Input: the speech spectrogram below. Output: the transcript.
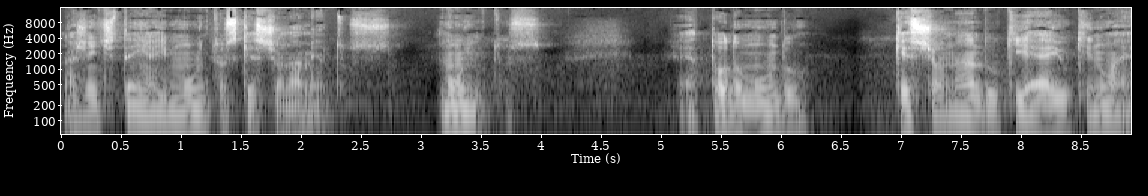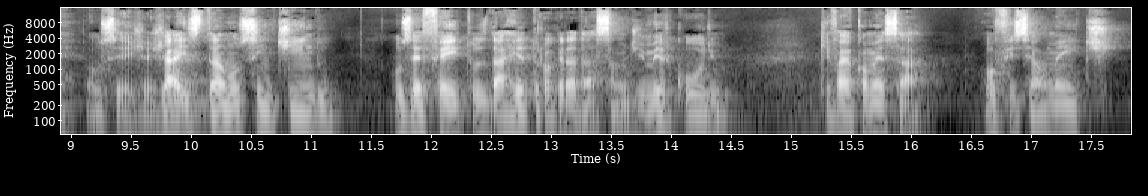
a gente tem aí muitos questionamentos, muitos. É todo mundo questionando o que é e o que não é. Ou seja, já estamos sentindo os efeitos da retrogradação de Mercúrio, que vai começar oficialmente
